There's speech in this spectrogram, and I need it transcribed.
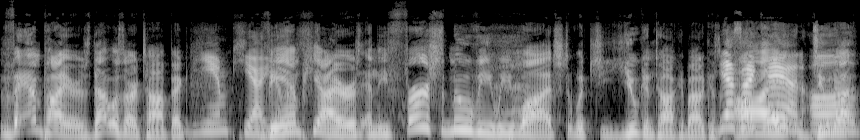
vampires. That was our topic. Vampires. Vampires. And the first movie we watched, which you can talk about because Yes, I, can. do all not.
